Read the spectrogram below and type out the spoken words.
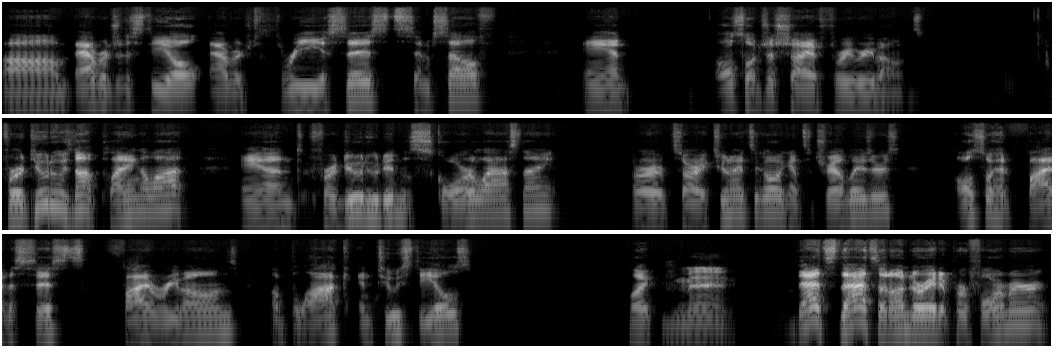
um, of the steal, averaged three assists himself, and also just shy of three rebounds. For a dude who's not playing a lot, and for a dude who didn't score last night, or sorry, two nights ago against the Trailblazers, also had five assists, five rebounds, a block, and two steals. Like Man, that's that's an underrated performer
